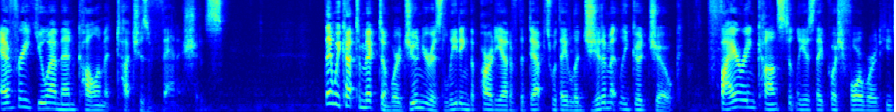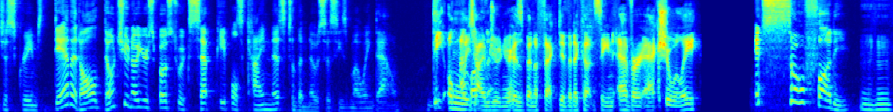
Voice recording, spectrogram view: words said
Every UMN column it touches vanishes. Then we cut to Michtam, where Junior is leading the party out of the depths with a legitimately good joke. Firing constantly as they push forward, he just screams, Damn it all, don't you know you're supposed to accept people's kindness to the Gnosis he's mowing down? The only time that. Junior has been effective in a cutscene ever, actually. It's so funny. Mhm.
